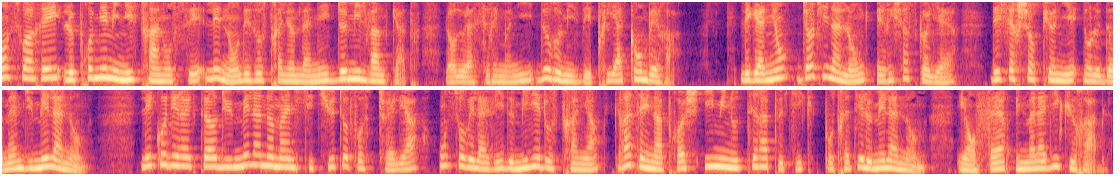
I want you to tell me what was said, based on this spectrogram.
En soirée, le Premier ministre a annoncé les noms des Australiens de l'année 2024 lors de la cérémonie de remise des prix à Canberra. Les gagnants, Georgina Long et Richard Scollier, des chercheurs pionniers dans le domaine du mélanome. Les co-directeurs du Melanoma Institute of Australia ont sauvé la vie de milliers d'Australiens grâce à une approche immunothérapeutique pour traiter le mélanome et en faire une maladie curable.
